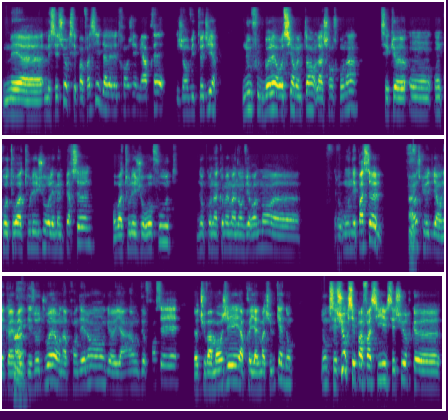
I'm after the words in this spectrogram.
Mais, euh, mais c'est sûr que c'est pas facile d'aller à l'étranger. Mais après, j'ai envie de te dire, nous, footballeurs aussi, en même temps, la chance qu'on a, c'est qu'on on côtoie tous les jours les mêmes personnes, on va tous les jours au foot. Donc on a quand même un environnement euh, où on n'est pas seul. Tu ouais, vois ce que je veux dire? On est quand même ouais. avec des autres joueurs, on apprend des langues, il y a un ou deux Français, euh, tu vas manger, après il y a le match le week-end. Donc, donc c'est sûr que c'est pas facile, c'est sûr que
